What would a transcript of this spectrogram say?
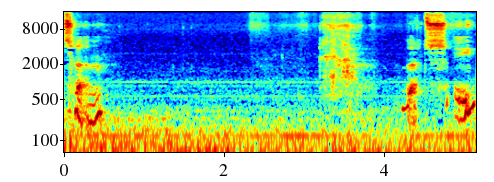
10 that's 8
